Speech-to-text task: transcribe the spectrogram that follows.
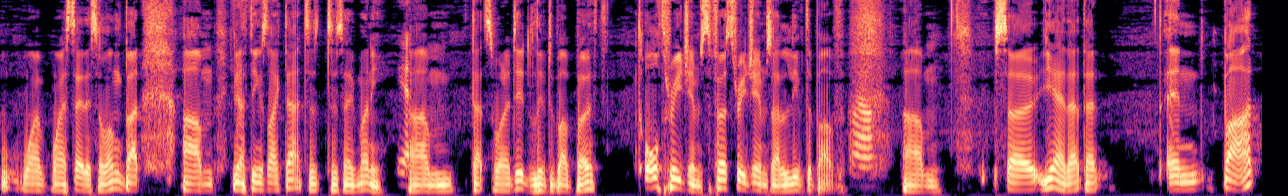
why why I stayed there so long, but um, you know things like that to, to save money. Yeah. Um, that's what I did. Lived above both. All three gyms, the first three gyms, I lived above. Wow. Um, so yeah, that that, and but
